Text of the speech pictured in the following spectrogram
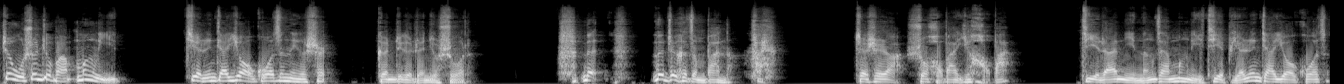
这武顺就把梦里借人家药锅子那个事儿跟这个人就说了。那那这可怎么办呢？嗨，这事啊，说好办也好办。既然你能在梦里借别人家药锅子，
